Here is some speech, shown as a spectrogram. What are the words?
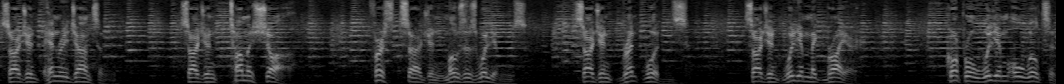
Sergeant Henry Johnson, Sergeant Thomas Shaw, First Sergeant Moses Williams, Sergeant Brent Woods, Sergeant William McBryar, Corporal William O. Wilson,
